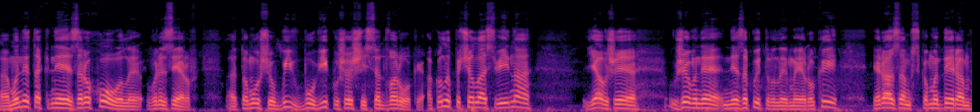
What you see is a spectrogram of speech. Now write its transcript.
е, мене так не зараховували в резерв, тому що був вік уже 62 роки. А коли почалась війна, я вже, вже мене не запитували мої роки. І разом з командиром,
